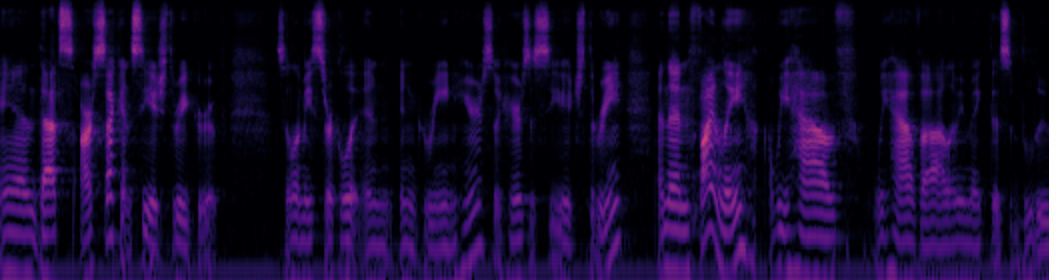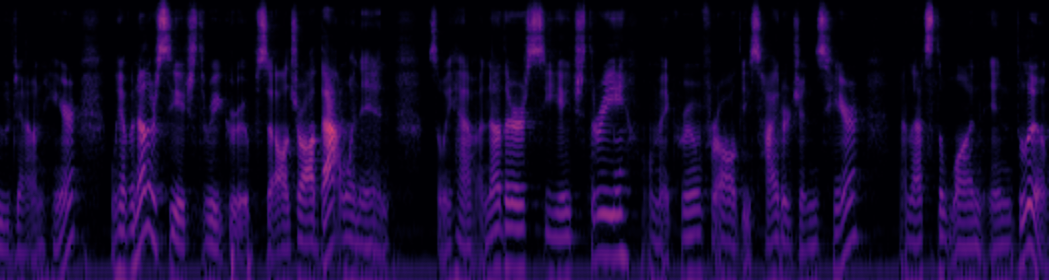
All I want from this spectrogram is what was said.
and that's our second CH3 group. So let me circle it in, in green here. So here's a CH3. And then finally, we have, we have uh, let me make this blue down here. We have another CH3 group. So I'll draw that one in. So we have another CH3. We'll make room for all these hydrogens here. And that's the one in blue.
